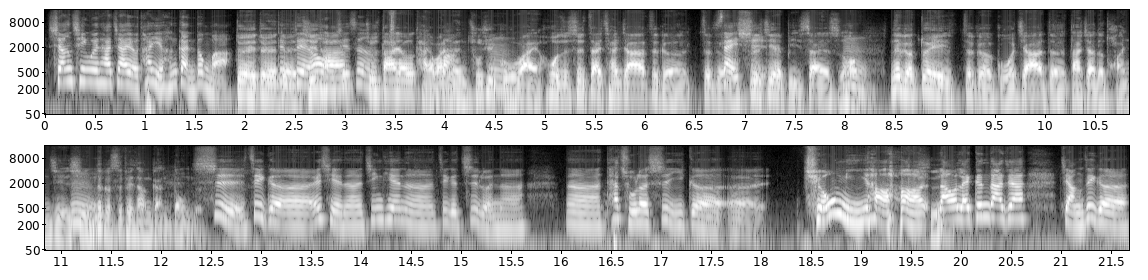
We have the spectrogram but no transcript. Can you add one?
乡亲为他加油，他也很感动吧？对对对，其实他就是大家都台湾人，出去国外或者是在参加这个这个世界比赛的时候，那个对这个国家的大家的团结性，那个是非常感动的。是这个，而且呢。今天呢，这个志伦呢，那他除了是一个呃球迷哈，然后来跟大家讲这个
